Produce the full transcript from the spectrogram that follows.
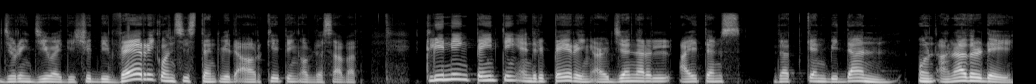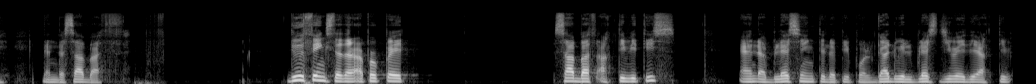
during GYD should be very consistent with our keeping of the Sabbath. Cleaning, painting, and repairing are general items that can be done on another day than the Sabbath. Do things that are appropriate Sabbath activities and a blessing to the people. God will bless GYD acti-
